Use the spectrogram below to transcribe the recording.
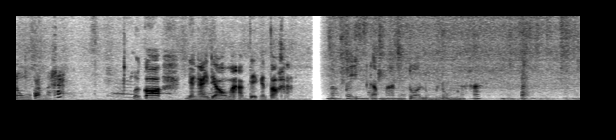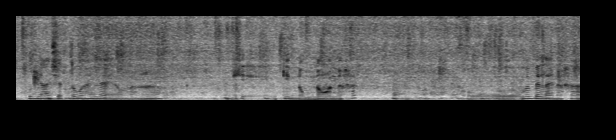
นมก่อนนะคะ แล้วก็ยังไงเดี๋ยวมาอัปเดตกันต่อค่ะ น้องเปอินกลับมามีตัวลุมๆนะคะ คุณยายเช็ดตัวให้แล้วนะกินนมนอนนะคะโอ้ไม่เป็นไรนะคะ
